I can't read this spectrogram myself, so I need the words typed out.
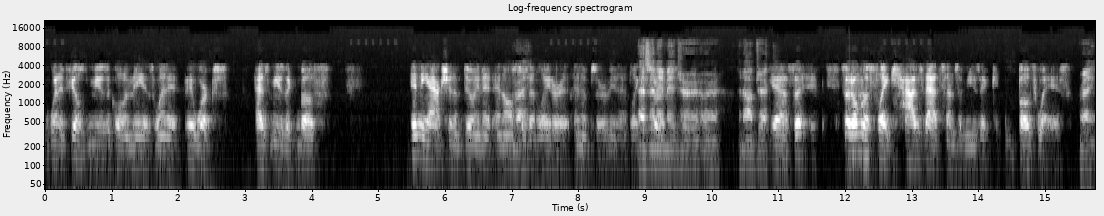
when it feels musical to me is when it it works as music both in the action of doing it and also Right. then later in observing it like as an of- image or, or an object. yeah so so it almost like has that sense of music both ways Right.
